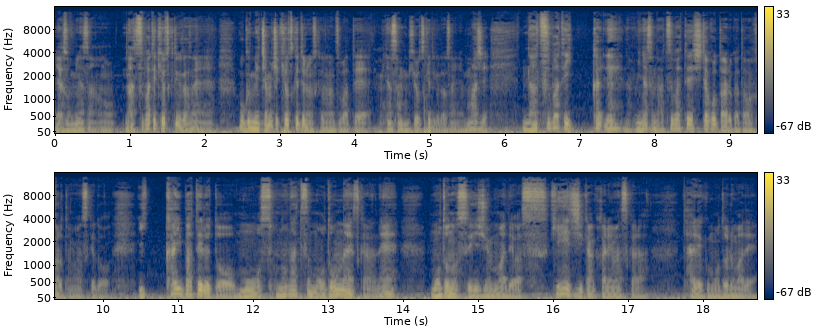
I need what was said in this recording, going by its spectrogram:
いや、そう、皆さん、あの、夏バテ気をつけてくださいね。僕めちゃめちゃ気をつけてるんですけど、夏バテ。皆さんも気をつけてくださいね。マジで。夏バテ一回、ね、皆さん夏バテしたことある方わかると思いますけど、一回バテると、もうその夏戻んないですからね。元の水準まではすげえ時間かかりますから。体力戻るまで。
